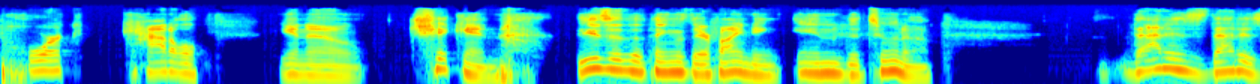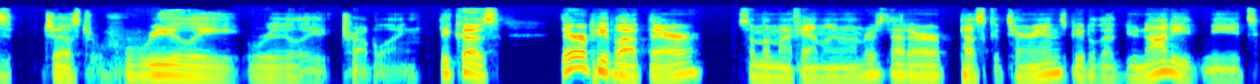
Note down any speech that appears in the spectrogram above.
pork, cattle, you know, chicken. These are the things they're finding in the tuna. That is that is just really really troubling because there are people out there, some of my family members that are pescatarians, people that do not eat meat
